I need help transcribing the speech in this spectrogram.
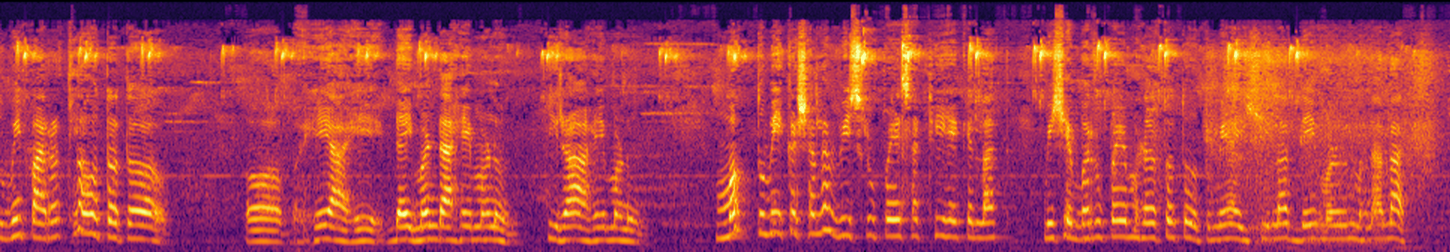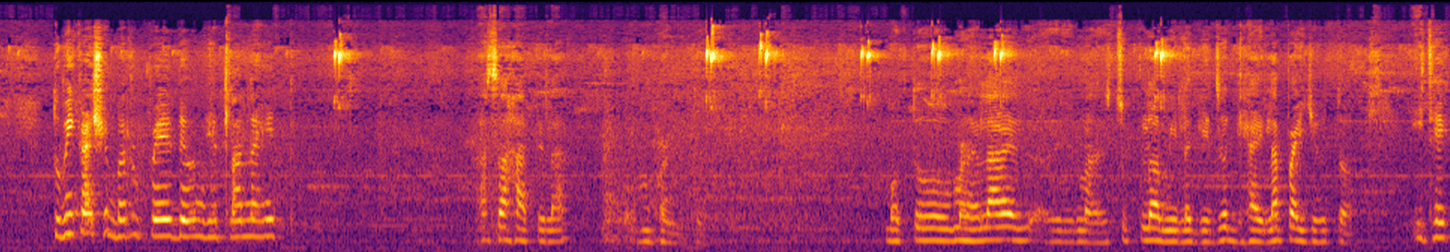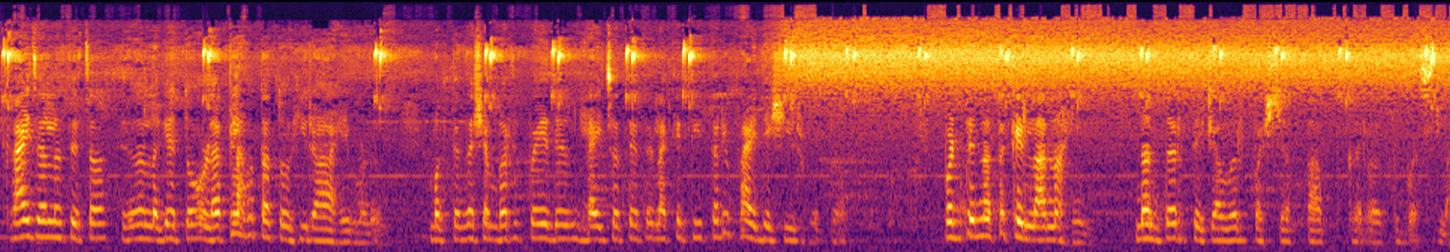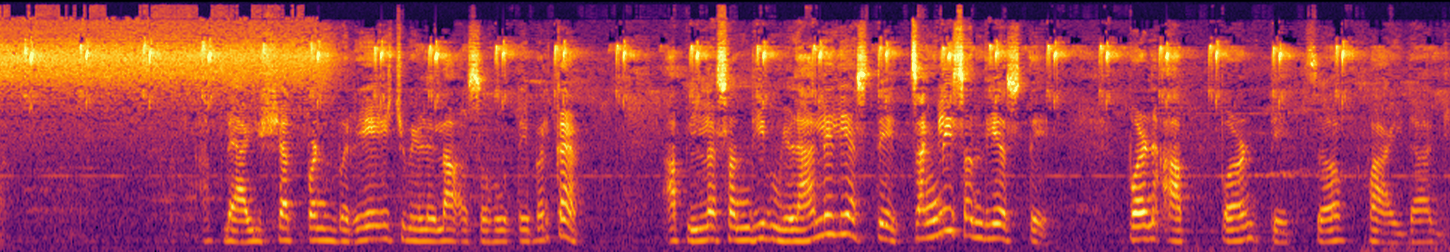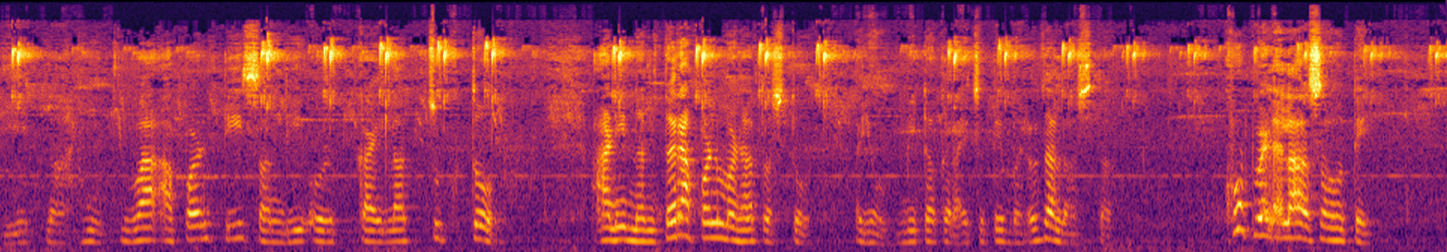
तुम्ही पारखलं होतं तर हे आहे डायमंड आहे म्हणून हिरा आहे म्हणून. मग तुम्ही कशाला वीस रुपयेसाठी हे केलात? मी शंभर रुपये म्हणत होतो तुम्ही ऐंशीला दे म्हणून म्हणालात. तुम्ही काय शंभर रुपये देऊन घेतला नाहीत? असा हा त्याला म्हणतो मग तो म्हणाला चुकलं मी लगेच घ्यायला पाहिजे होतं. इथे काय झालं त्याचं? त्याचा लगेच तो ओळखला होता तो हिरा आहे म्हणून. मग त्यांना शंभर रुपये देऊन घ्यायचं ते त्याला कितीतरी फायदेशीर होतं. पण त्यांना तर केला नाही. नंतर त्याच्यावर पश्चाताप करत बसला. आपल्या आयुष्यात पण बरेच वेळेला असं होते बरं का. आपल्याला संधी मिळालेली असते चांगली संधी असते. पण आपण त्याचा फायदा घेत नाही किंवा आपण ती संधी ओळखायला चुकतो. आणि नंतर आपण म्हणत असतो अयो मी तर करायचं ते बरं झालं असतं. खूप वेळेला असं होते.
